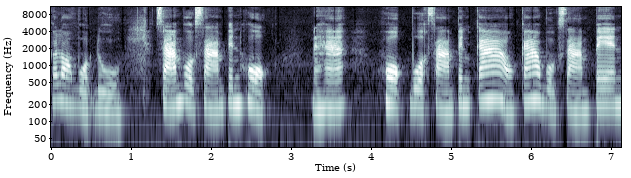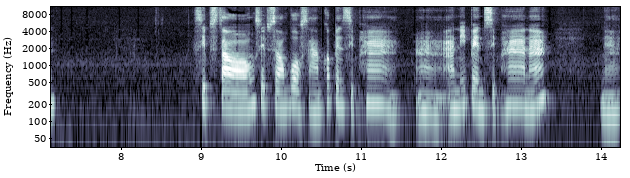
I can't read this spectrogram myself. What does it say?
ก็ลองบวกดู 3 บวก 3 เป็น6นะคะ6บวก 3 เป็น 9 9 บวก 3 เป็น 12 12 บวก 3 ก็เป็น 15อ่าอันนี้เป็น 15 นะ นะ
